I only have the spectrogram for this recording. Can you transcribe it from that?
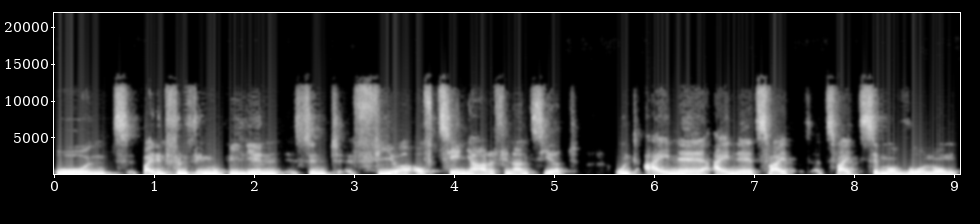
Und bei den fünf Immobilien sind vier auf zehn Jahre finanziert und eine, eine zwei, zwei Zimmerwohnung,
